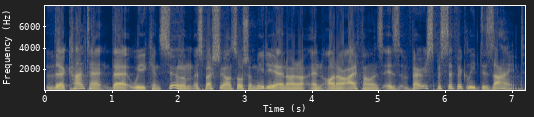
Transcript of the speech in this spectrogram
the content that we consume, especially on social media and on our, and on our iPhones, is very specifically designed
